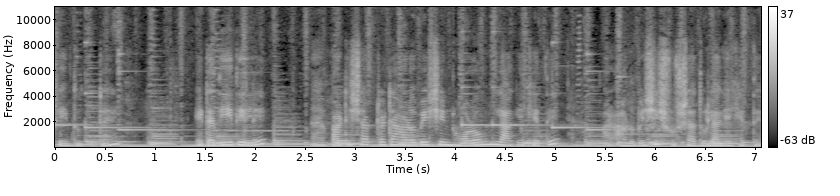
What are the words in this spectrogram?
সেই দুধটায় এটা দিয়ে দিলে পাটিসাপটাটা আরও বেশি নরম লাগে খেতে আর আরও বেশি সুস্বাদু লাগে খেতে।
